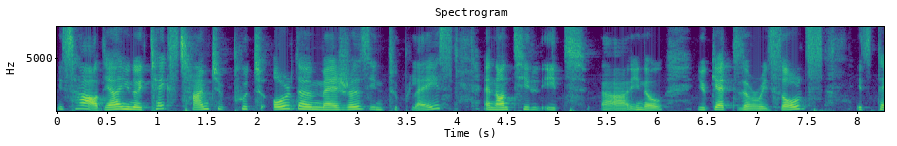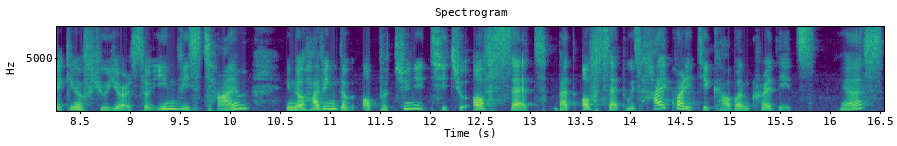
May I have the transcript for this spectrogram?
It's hard. Yeah. You know, it takes time to put all the measures into place. And until it, uh, you know, you get the results, it's taking a few years. So in this time, you know, having the opportunity to offset, but offset with high quality carbon credits yes,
